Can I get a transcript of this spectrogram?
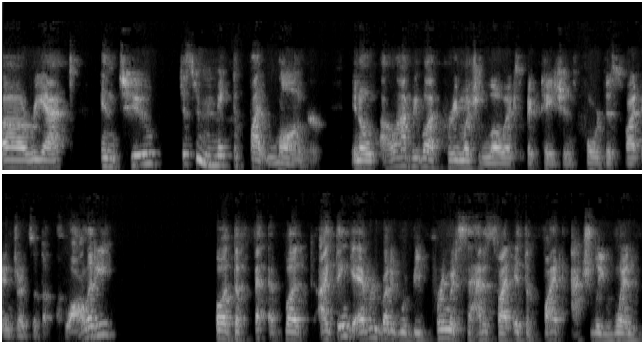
uh, react and two just to make the fight longer you know, a lot of people have pretty much low expectations for this fight in terms of the quality. But the but I think everybody would be pretty much satisfied if the fight actually went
